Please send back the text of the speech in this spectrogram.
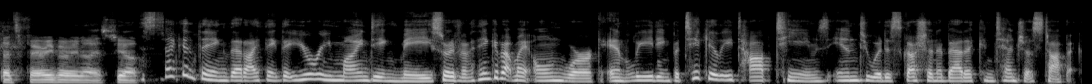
That's very very nice. Yeah. The second thing that I think that you're reminding me, sort of, if I think about my own work and leading particularly top teams into a discussion about a contentious topic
